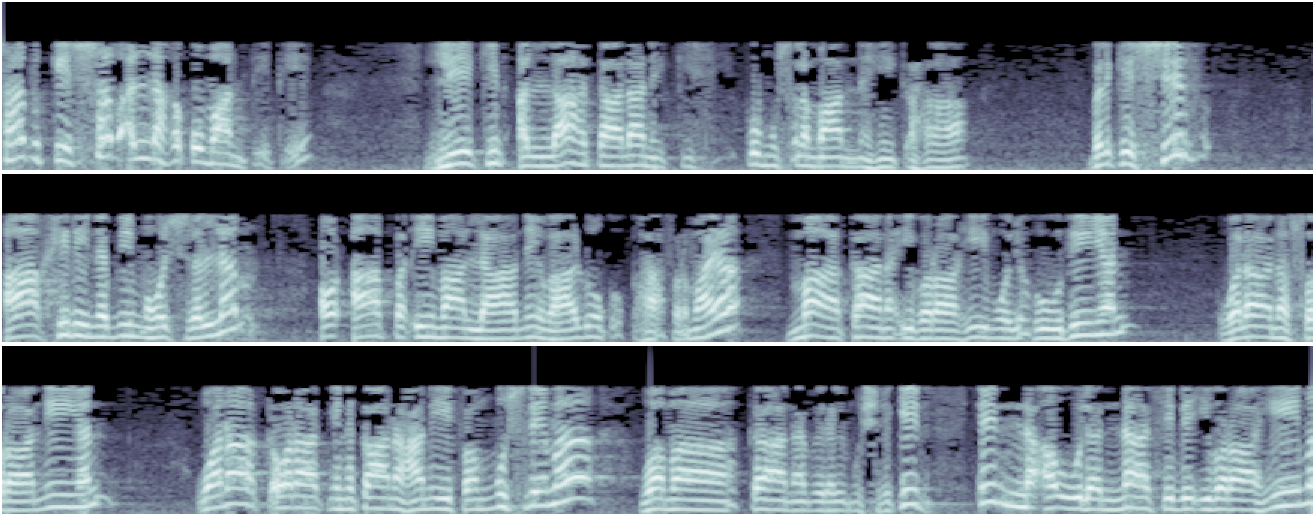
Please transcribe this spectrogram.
سب کے سب اللہ کو مانتے تھے۔ لیکن اللہ تعالی نے کسی کو مسلمان نہیں کہا۔ بلکہ صرف آخری نبی محمد وسلم اور آپ پر ایمان لانے والوں کو کہا فرمایا ماں کان ابراہیم و یہودین ولا نسرانی ونا ورا کن کان حنیف مسلم وما کان امر المشرقین ان اول الناس ابراہیم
